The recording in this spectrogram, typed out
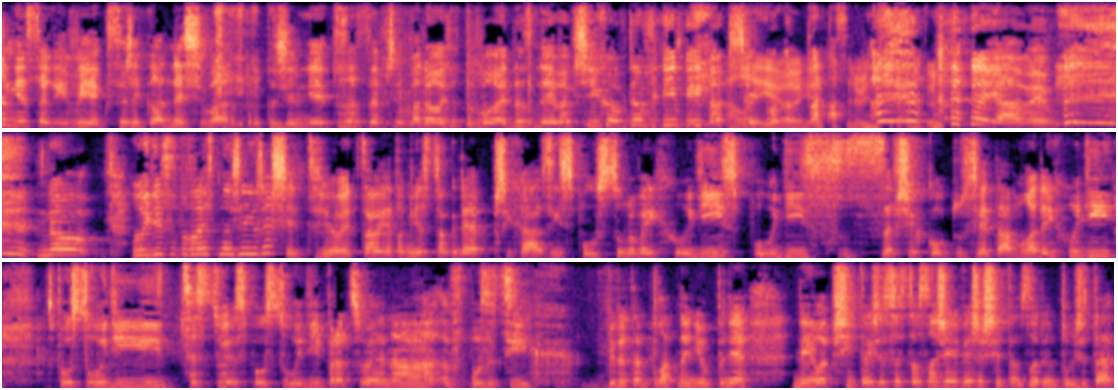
A mně se líbí, jak jsi řekla nešvar, protože mně to zase připadalo, že to bylo jedno z nejlepších období mýho Ale života. jo, já to se Já vím. No, lidi se to tady snaží řešit, že jo. Je to, je to město, kde přichází spoustu nových lidí, lidí ze všech koutů světa, mladých lidí, spoustu lidí cestuje, spoustu lidí pracuje na, v pozicích, kde ten plat není úplně nejlepší, takže se to snaží vyřešit. A vzhledem k tomu, že ta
